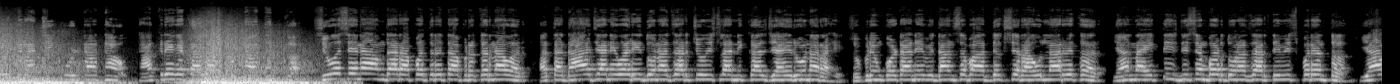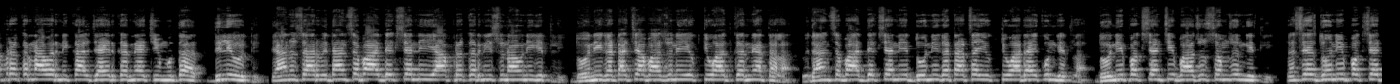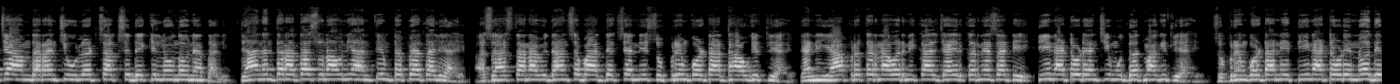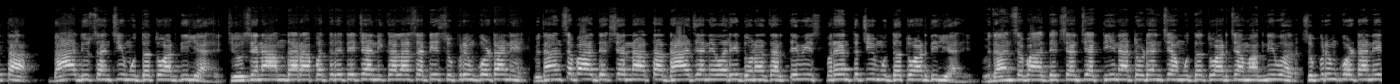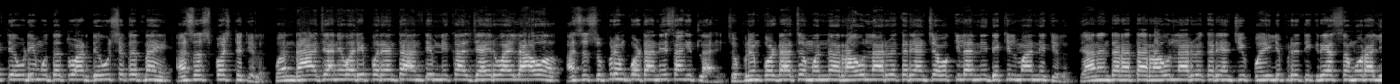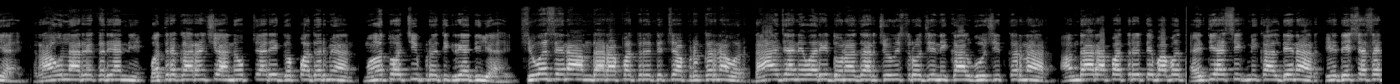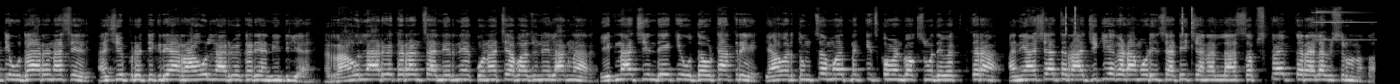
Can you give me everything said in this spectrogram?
उलटा ठाव ठाकरे गटाला मोठा धक्का. शिवसेना आमदार अपात्रता प्रकरणावर आता दहा जानेवारी दोन हजार चोवीस ला निकाल जाहीर होणार आहे. सुप्रीम कोर्टाने विधानसभा अध्यक्ष राहुल नार्वेकर यांना एकतीस डिसेंबर दोन हजार तेवीस पर्यंत या प्रकरणावर निकाल जाहीर करण्याची मुदत दिली होती. त्यानुसार विधानसभा अध्यक्षांनी या प्रकरणी सुनावणी घेतली. दोन्ही गटाच्या बाजूने युक्तिवाद करण्यात आला. विधानसभा अध्यक्षांनी दोन्ही गटाचा युक्तिवाद ऐकून घेतला. दोन्ही पक्षांची बाजू समजून घेतली. तसेच दोन्ही पक्षाच्या आमदारांची उलट साक्ष देखील नोंदवण्यात आली. त्यानंतर आता सुनावणी अंतिम टप्प्यात आली आहे. असं असताना विधानसभा अध्यक्षांनी सुप्रीम कोर्टात धाव घेतली आहे. त्यांनी या प्रकरणावर निकाल जाहीर करण्यासाठी तीन आठवड्यांची मुदत मागितली आहे. सुप्रीम कोर्टाने तीन आठवडे न देता दहा दिवसांची मुदतवाढ दिली आहे. शिवसेना आमदार अपात्रतेच्या निकालासाठी सुप्रीम कोर्टाने विधानसभा अध्यक्षांना आता दहा जानेवारी दोन हजार तेवीस पर्यंतची मुदतवाढ दिली आहे. विधानसभा अध्यक्षांच्या तीन आठवड्यांच्या मुदतवाढच्या मागणीवर सुप्रीम कोर्टाने तेवढी मुदतवाढ देऊ शकत नाही असं स्पष्ट केलं. पण दहा जानेवारी पर्यंत अंतिम निकाल जाहीर व्हायला हवं असं सुप्रीम कोर्टाने सांगितलं आहे. सुप्रीम कोर्टाचं म्हणणं राहुल नार्वेकर यांच्या वकिलांनी देखील मान्य केलं. त्यानंतर आता राहुल नार्वेकर यांची पहिली प्रतिक्रिया समोर आली आहे. राहुल नार्वेकर यांनी पत्रकारांशी अनौपचारिक गप्पा दरम्यान महत्वाची प्रतिक्रिया दिली आहे. शिवसेना आमदार अपात्रतेच्या प्रकरणावर दहा जानेवारी दोन हजार चोवीस रोजी निकाल घोषित करणार. आमदार अपात्रतेबाबत ऐतिहासिक निकाल देणार हे देशासाठी उदाहरण असेल अशी प्रतिक्रिया राहुल नार्वेकर यांनी दिली आहे. राहुल नार्वेकरांचा निर्णय कोणाच्या बाजूने लागणार? एकनाथ शिंदे की उद्धव ठाकरे? यावर तुमचं मत नक्कीच कमेंट बॉक्समध्ये व्यक्त करा आणि अशाच राजकीय घडामोडींसाठी चॅनलला सबस्क्राईब करायला विसरू नका.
